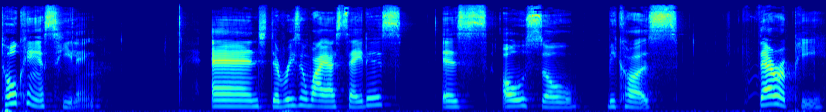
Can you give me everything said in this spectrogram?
Talking is healing. And the reason why I say this is also because therapy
